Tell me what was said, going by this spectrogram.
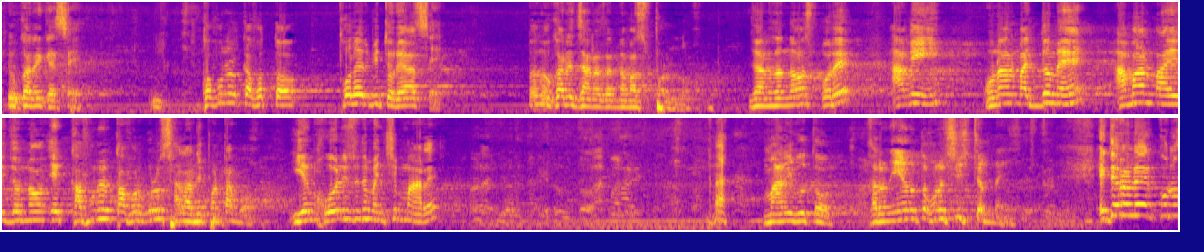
কেউ করে গেছে? কখনোর কাপড় তো থলের ভিতরে আছে। তখন ওখানে জানাজার নামাজ পড়ল। জানাজার নামাজ পড়ে আমি ওনার মাধ্যমে আমার মায়ের জন্য এই কাফনের কাপড়গুলো সালানি পাঠাবো। ইয়েন হইলে যদি মানুষ মারে। মারিব তো কারণ ইয়ের তো কোনো সিস্টেম নেই। এ ধরনের কোনো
